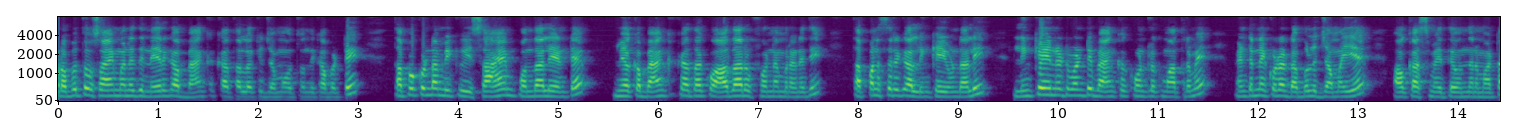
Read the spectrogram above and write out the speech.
ప్రభుత్వ సాయం అనేది నేరుగా బ్యాంక్ ఖాతాలోకి జమ అవుతుంది కాబట్టి తప్పకుండా మీకు ఈ సహాయం పొందాలి అంటే మీ యొక్క బ్యాంక్ ఖాతాకు ఆధార్ ఫోన్ నెంబర్ అనేది తప్పనిసరిగా లింక్ అయి ఉండాలి. లింక్ అయినటువంటి బ్యాంక్ అకౌంట్లకు మాత్రమే వెంటనే కూడా డబ్బులు జమ అయ్యే అవకాశం అయితే ఉందన్నమాట.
